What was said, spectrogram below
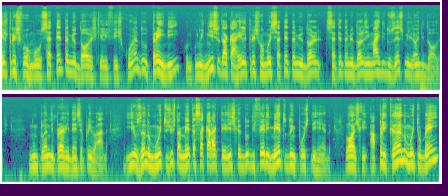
ele transformou 70 mil dólares que ele fez quando trainee, no início da carreira, ele transformou esses 70 mil, dólares, 70 mil dólares em mais de 200 milhões de dólares num plano de previdência privada. E usando muito justamente essa característica do diferimento do imposto de renda. Lógico aplicando muito bem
